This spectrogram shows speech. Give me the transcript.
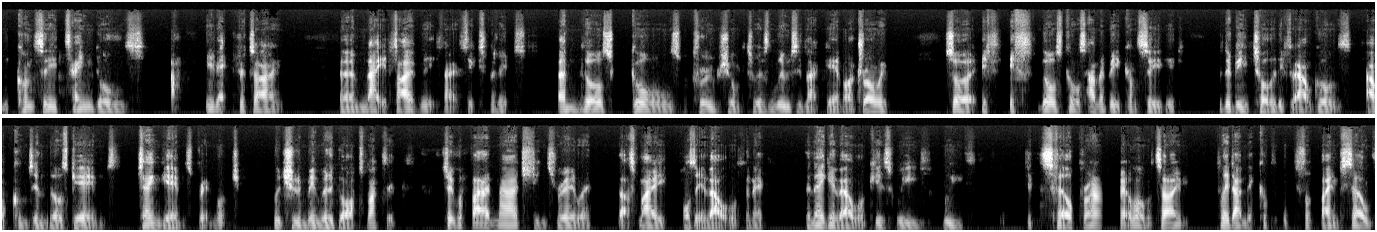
we conceded 10 goals in extra time, um, 95 minutes, 96 minutes. And those goals were crucial to us losing that game or drawing. So if, if those goals hadn't been conceded, there'd been totally different outcomes, outcomes in those games, 10 games pretty much, which should have been with a automatic. So we're fine margins, really. That's my positive outlook on it. The negative outlook is we we did spell pride a lot of the time. Played Andy Cook by himself,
